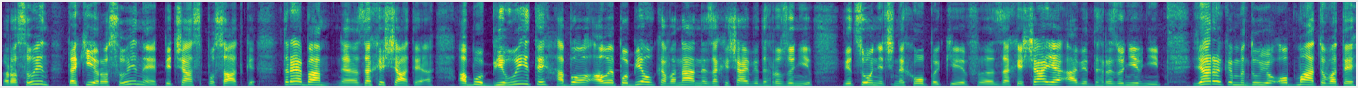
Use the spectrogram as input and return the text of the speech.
рослин, такі рослини під час посадки треба е, захищати або білити, або але побілка вона не захищає від гризунів. Від сонячних опіків е, захищає, а від гризунів ні. Я рекомендую обматувати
